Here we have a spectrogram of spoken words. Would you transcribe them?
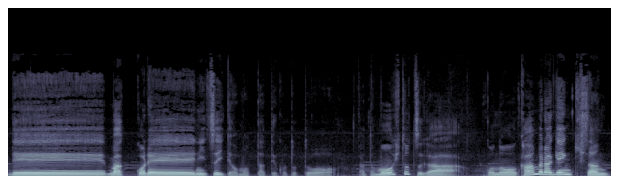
で、まあ、これについて思ったっていうことと、あともう一つが、この河村元気さん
